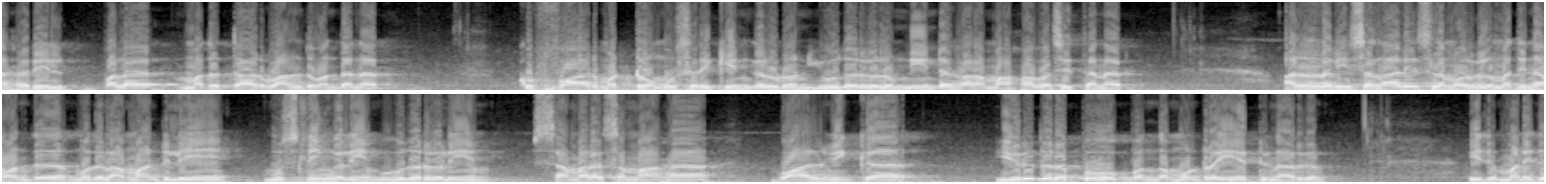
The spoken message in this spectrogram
நகரில் பல மதத்தார் வாழ்ந்து வந்தனர். குஃபார் மற்றும் முசரிக்கீன்களுடன் யூதர்களும் நீண்ட காலமாக வசித்தனர். அல் நபி சல்லா அலிஸ்லாம் அவர்கள் மதினா வந்த முதலாம் ஆண்டிலேயே முஸ்லீம்களையும் யூதர்களையும் சமரசமாக வாழ்விக்க இருதரப்பு ஒப்பந்தம் ஒன்றை ஏற்றினார்கள். இது மனித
